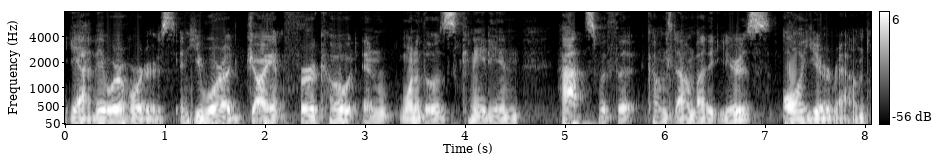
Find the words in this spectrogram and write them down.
Yeah, they were hoarders, and he wore a giant fur coat and one of those Canadian hats with the comes down by the ears all year round.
